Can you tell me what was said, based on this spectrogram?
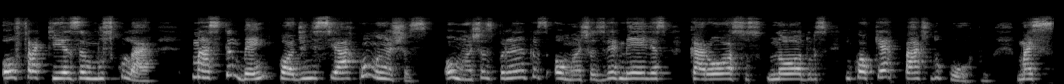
ou fraqueza muscular. Mas também pode iniciar com manchas, ou manchas brancas, ou manchas vermelhas, caroços, nódulos, em qualquer parte do corpo. Mas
